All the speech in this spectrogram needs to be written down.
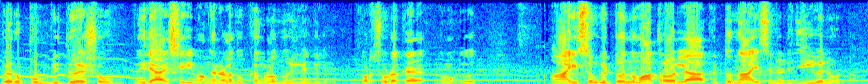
വെറുപ്പും വിദ്വേഷവും നിരാശയും അങ്ങനെയുള്ള ദുഃഖങ്ങളൊന്നും ഇല്ലെങ്കിൽ കുറച്ചുകൂടെയൊക്കെ നമുക്ക് ആയുസ്സും കിട്ടുമെന്ന് മാത്രമല്ല ആ കിട്ടുന്ന ആയുസ്സിനൊരു ജീവനും ഉണ്ടാവും.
